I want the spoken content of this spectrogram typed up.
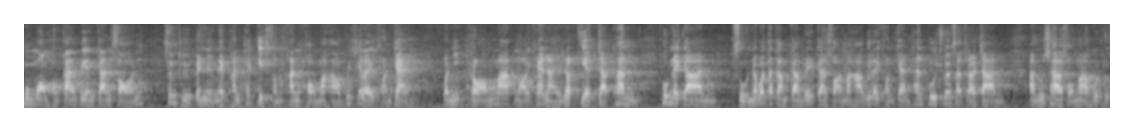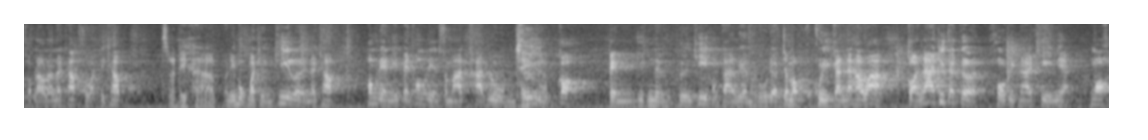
มุมมองของการเรียนการสอน ซึ่งถือเป็นหนึ่งในพันธกิจสำคัญของมหาวิทยาลัยขอนแก่น วันนี้พร้อมมากน้อยแค่ไหน รับเกียรติจากท่านผู้อำนวยการศูนย์นวัตกรรมการเรียนการสอนมหาวิทยาลัยขอนแก่นท่านผู้ช่วยศาสตราจารย์ อนุชาโสมาบุตรอยู่กับเราแล้วนะครับ สวัสดีครับ สวัสดีครับ วันนี้บุกมาถึงที่เลยนะครับ ห้องเรียนนี้เป็นห้องเรียนสมาร์ทค a s รูมใช่ซึ่งครับก็ เป็นอีกหนึ่งพื้นที่ของการเรียนรู้เดี๋ยวจะมาคุยกันนะฮะว่าก่อนหน้าที่จะเกิดโควิด -19 เนี่ยมข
